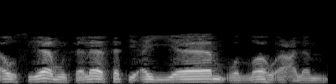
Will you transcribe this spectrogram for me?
أو صيام ثلاثة أيام والله أعلم.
